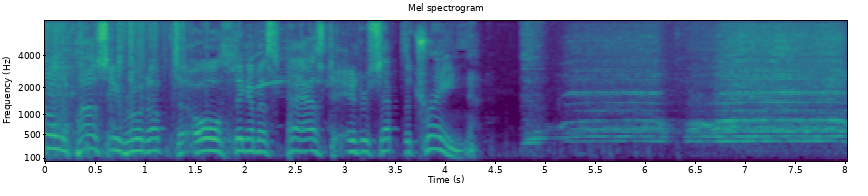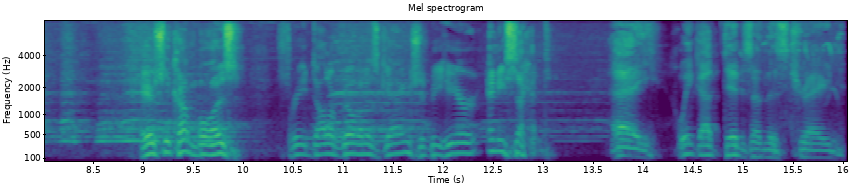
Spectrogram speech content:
Oh, the posse rode up to Old Thingamus Pass to intercept the train. Here she come, boys. Three dollar bill and his gang should be here any second. Hey, we got dibs on this train.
